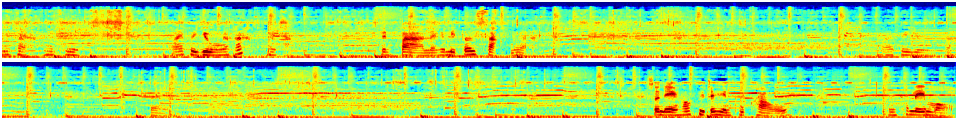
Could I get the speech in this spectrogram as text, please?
นี่ค่ะนี่คือไม้พยุงนะคะนี่ค่ะ เป็นป่าเลยก็มีต้นสักด้วยไม้พยุงค่ะแต่ส่วนเองเขาคือจะเห็นภูเขาเห็นทะเลหมอก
